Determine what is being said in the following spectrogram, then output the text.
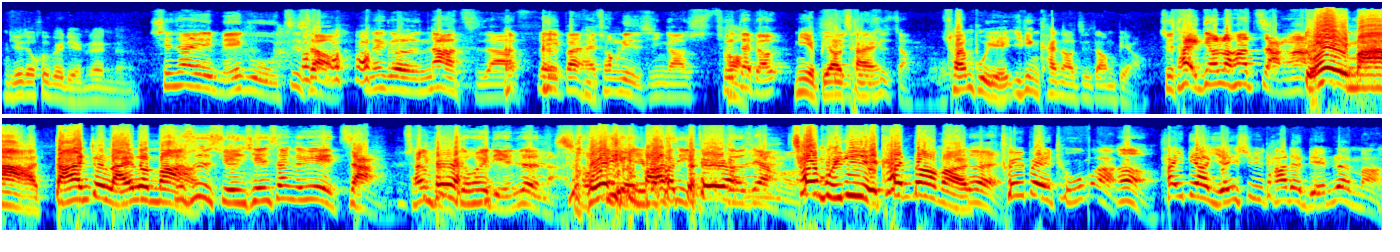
你觉得会不会连任呢？现在美股至少 那个纳指啊，那一半还创历史新高，所以代表你也不要猜，川普也一定看到这张表，所以他一定要让它涨啊。对嘛，答案就来了嘛，就是选前三个月涨，川普就会连任啊。所以嘛，对啊，这样川普一定也看到嘛，对，推背图嘛，嗯，他一定要延续他的连任嘛，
